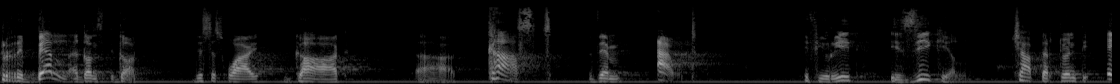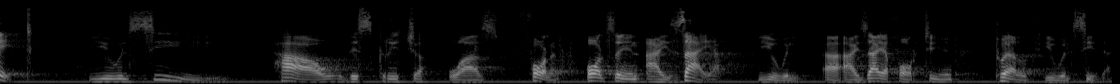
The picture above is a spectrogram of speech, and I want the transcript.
to rebel against God. This is why God uh, cast them out. If you read Ezekiel chapter 28, you will see how this creature was fallen. Also in Isaiah, you will, uh, Isaiah 14, 12, you will see that.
